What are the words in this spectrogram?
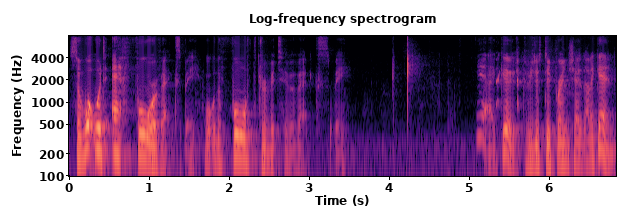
so what would f4 of x be? What would the fourth derivative of x be? Yeah, good, because we just differentiate that again.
